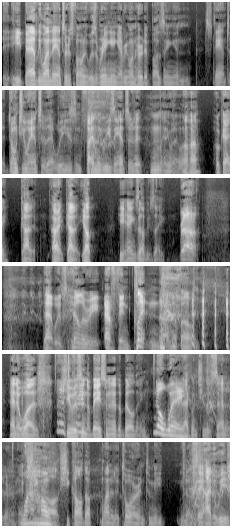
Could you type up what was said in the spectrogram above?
he badly wanted to answer his phone. It was ringing. Everyone heard it buzzing, and Stan said, "Don't you answer that, Wease." And finally, Wease answered it, mm, went, "Uh huh, okay, got it. All right, got it. Yep." He hangs up. He's like, "Bruh, that was Hillary effing Clinton on the phone," and it was. That's she was great. in the basement of the building No way. back when she was senator, and she Wow. called, she called up, wanted a tour and to meet, you know, say hi to Wease,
